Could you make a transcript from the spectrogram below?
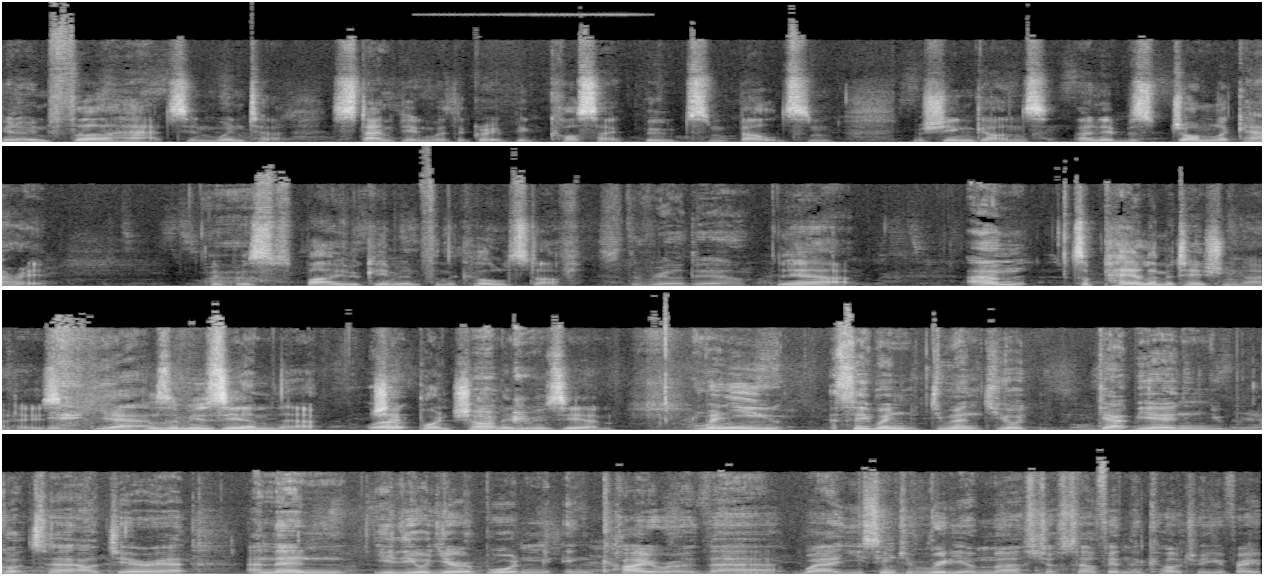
you know, in fur hats in winter, stamping with the great big Cossack boots and belts and machine guns. And it was John le Carre. It was a spy who came in from the cold stuff. It's the real deal. Yeah. Um, It's a pale imitation nowadays. Yeah. There's a museum there, Well- Checkpoint Charlie Museum. when you so when you went to your gap year and you got to Algeria, and then you did your year abroad in, in Cairo there, where you seem to really immerse yourself in the culture. You very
